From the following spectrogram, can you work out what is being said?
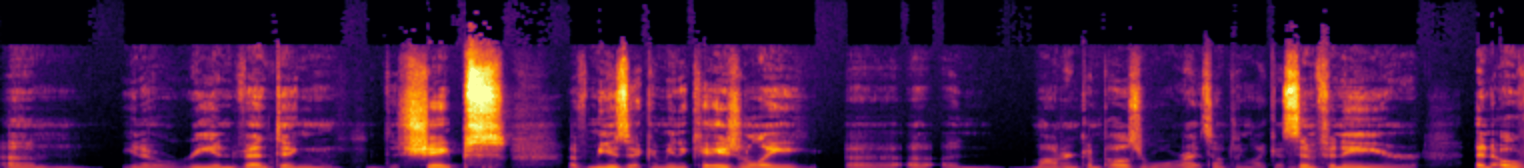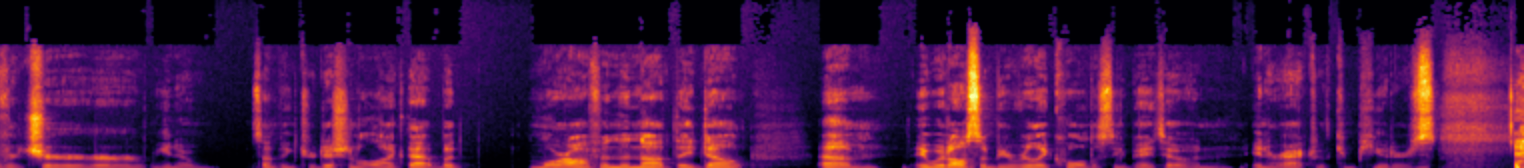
um, you know, reinventing the shapes of music. I mean, occasionally uh, a, a modern composer will write something like a symphony or an overture or you know something traditional like that. But more often than not, they don't. Um, it would also be really cool to see Beethoven interact with computers.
